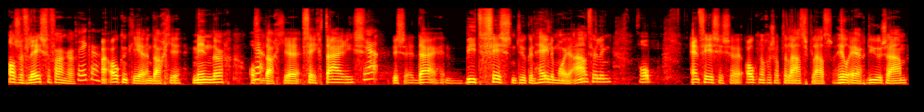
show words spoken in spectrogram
als een vleesvervanger. zeker. Maar ook een keer een dagje minder of Ja. een dagje vegetarisch. Ja, Dus eh, daar biedt vis natuurlijk een hele mooie aanvulling op. En vis is eh, ook nog eens op de laatste plaats heel erg duurzaam.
